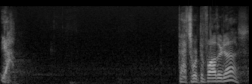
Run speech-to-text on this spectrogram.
Yeah. That's what the Father does.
